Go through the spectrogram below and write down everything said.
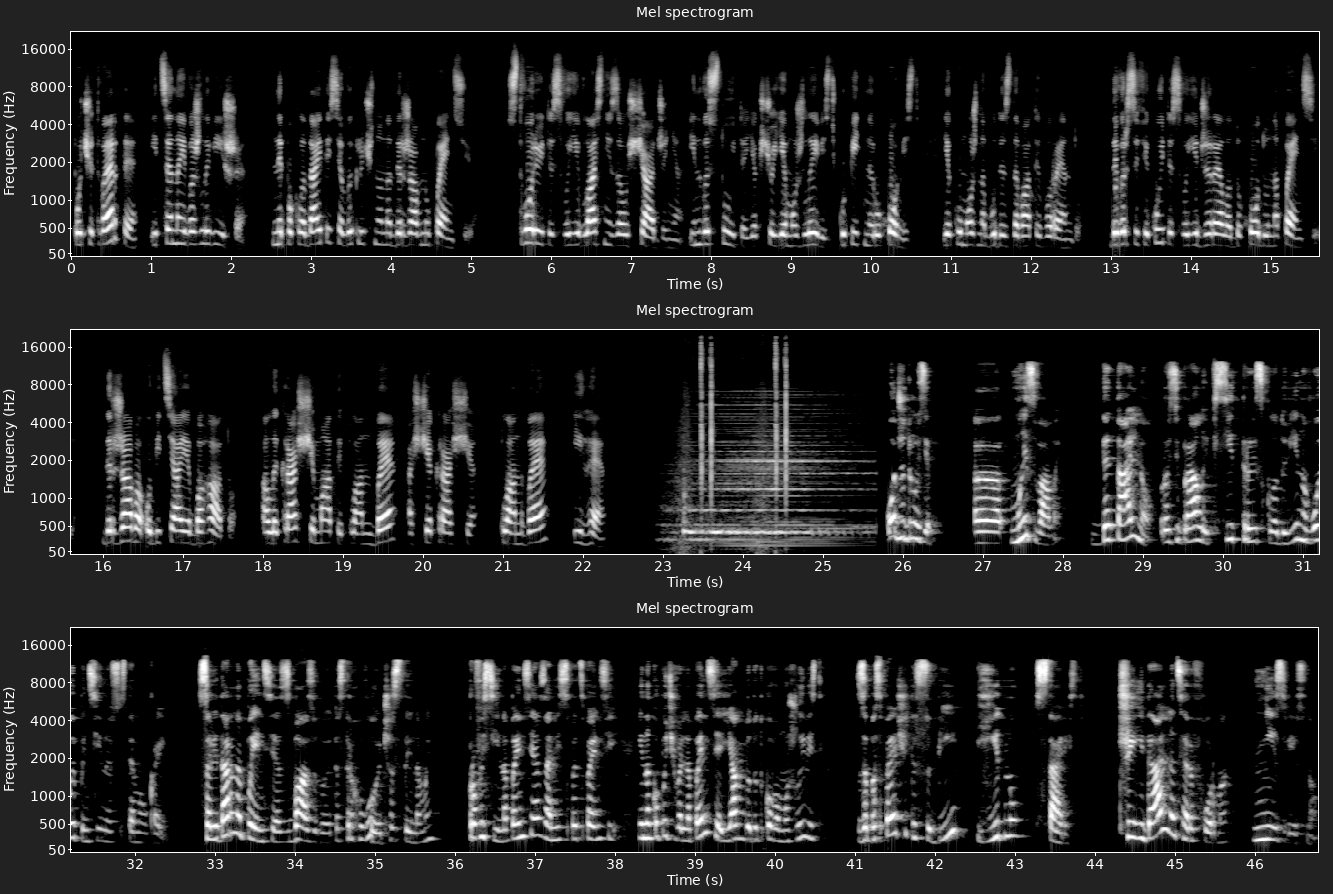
По-четверте, і це найважливіше, не покладайтеся виключно на державну пенсію. Створюйте свої власні заощадження, інвестуйте, якщо є можливість, купіть нерухомість, яку можна буде здавати в оренду. Диверсифікуйте свої джерела доходу на пенсії. Держава обіцяє багато, але краще мати план Б, а ще краще план В і Г. Отже, друзі, е, ми з вами детально розібрали всі три складові нової пенсійної системи України: солідарна пенсія з базовою та страховою частинами, професійна пенсія замість спецпенсій і накопичувальна пенсія як додаткова можливість забезпечити собі гідну старість. Чи ідеальна ця реформа? Ні, звісно.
